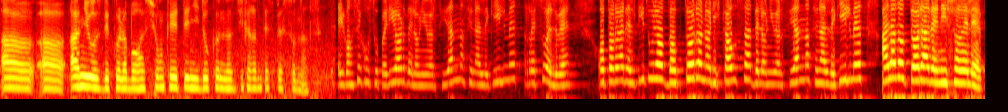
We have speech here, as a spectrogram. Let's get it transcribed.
a, a años de colaboración que he tenido con las diferentes personas. El Consejo Superior de la Universidad Nacional de Quilmes resuelve otorgar el título Doctor Honoris Causa de la Universidad Nacional de Quilmes a la doctora Denillo Delet.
